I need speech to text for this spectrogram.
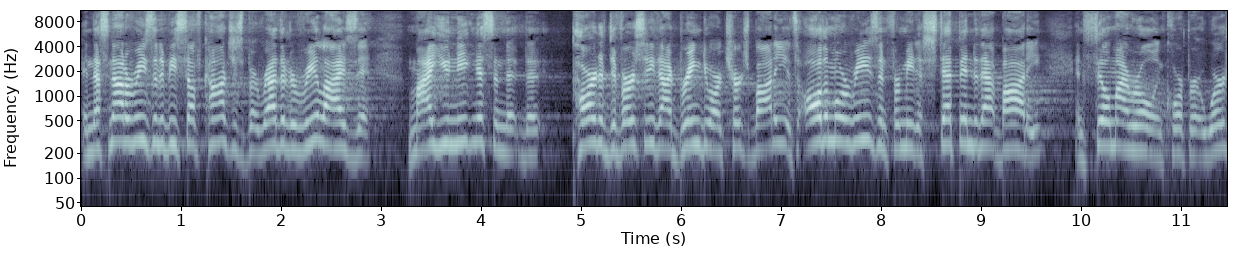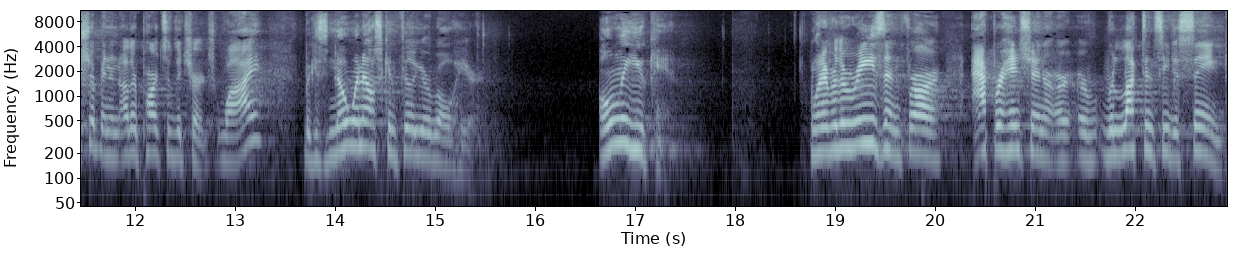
And that's not a reason to be self conscious, but rather to realize that my uniqueness and the, the part of diversity that I bring to our church body, it's all the more reason for me to step into that body and fill my role in corporate worship and in other parts of the church. Why? Because no one else can fill your role here. Only you can. Whatever the reason for our apprehension or, or reluctancy to sing,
